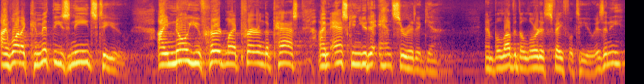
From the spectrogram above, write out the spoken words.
I want to commit these needs to you. I know you've heard my prayer in the past. I'm asking you to answer it again. And beloved, the Lord is faithful to you, isn't he?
